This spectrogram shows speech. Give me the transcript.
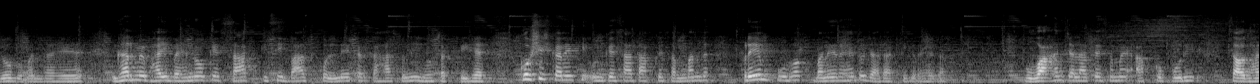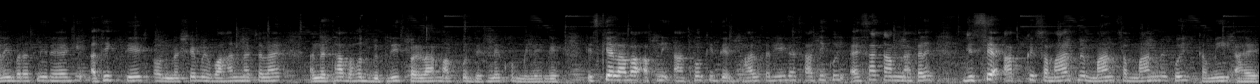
योग बन रहे हैं। घर में भाई बहनों के साथ किसी बात को लेकर कहा सुनी हो सकती है। कोशिश करें कि उनके साथ आपके संबंध प्रेम पूर्वक बने रहें तो ज़्यादा ठीक रहेगा। वाहन चलाते समय आपको पूरी सावधानी बरतनी रहेगी। अधिक तेज और नशे में वाहन न चलाएँ। अन्यथा बहुत विपरीत परिणाम आपको देखने को मिलेंगे। इसके अलावा अपनी आँखों की देखभाल करिएगा। साथ ही कोई ऐसा काम ना करें जिससे आपके समाज में मान सम्मान में कोई कमी आए।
